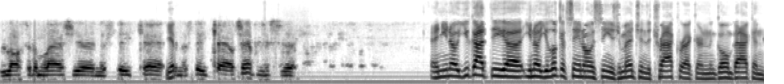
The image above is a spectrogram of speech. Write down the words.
we lost to them last year in the state cat Yep. in the state cal championship. And you know, you got the uh, you know, you look at St. Augustine as you mentioned the track record, and going back and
